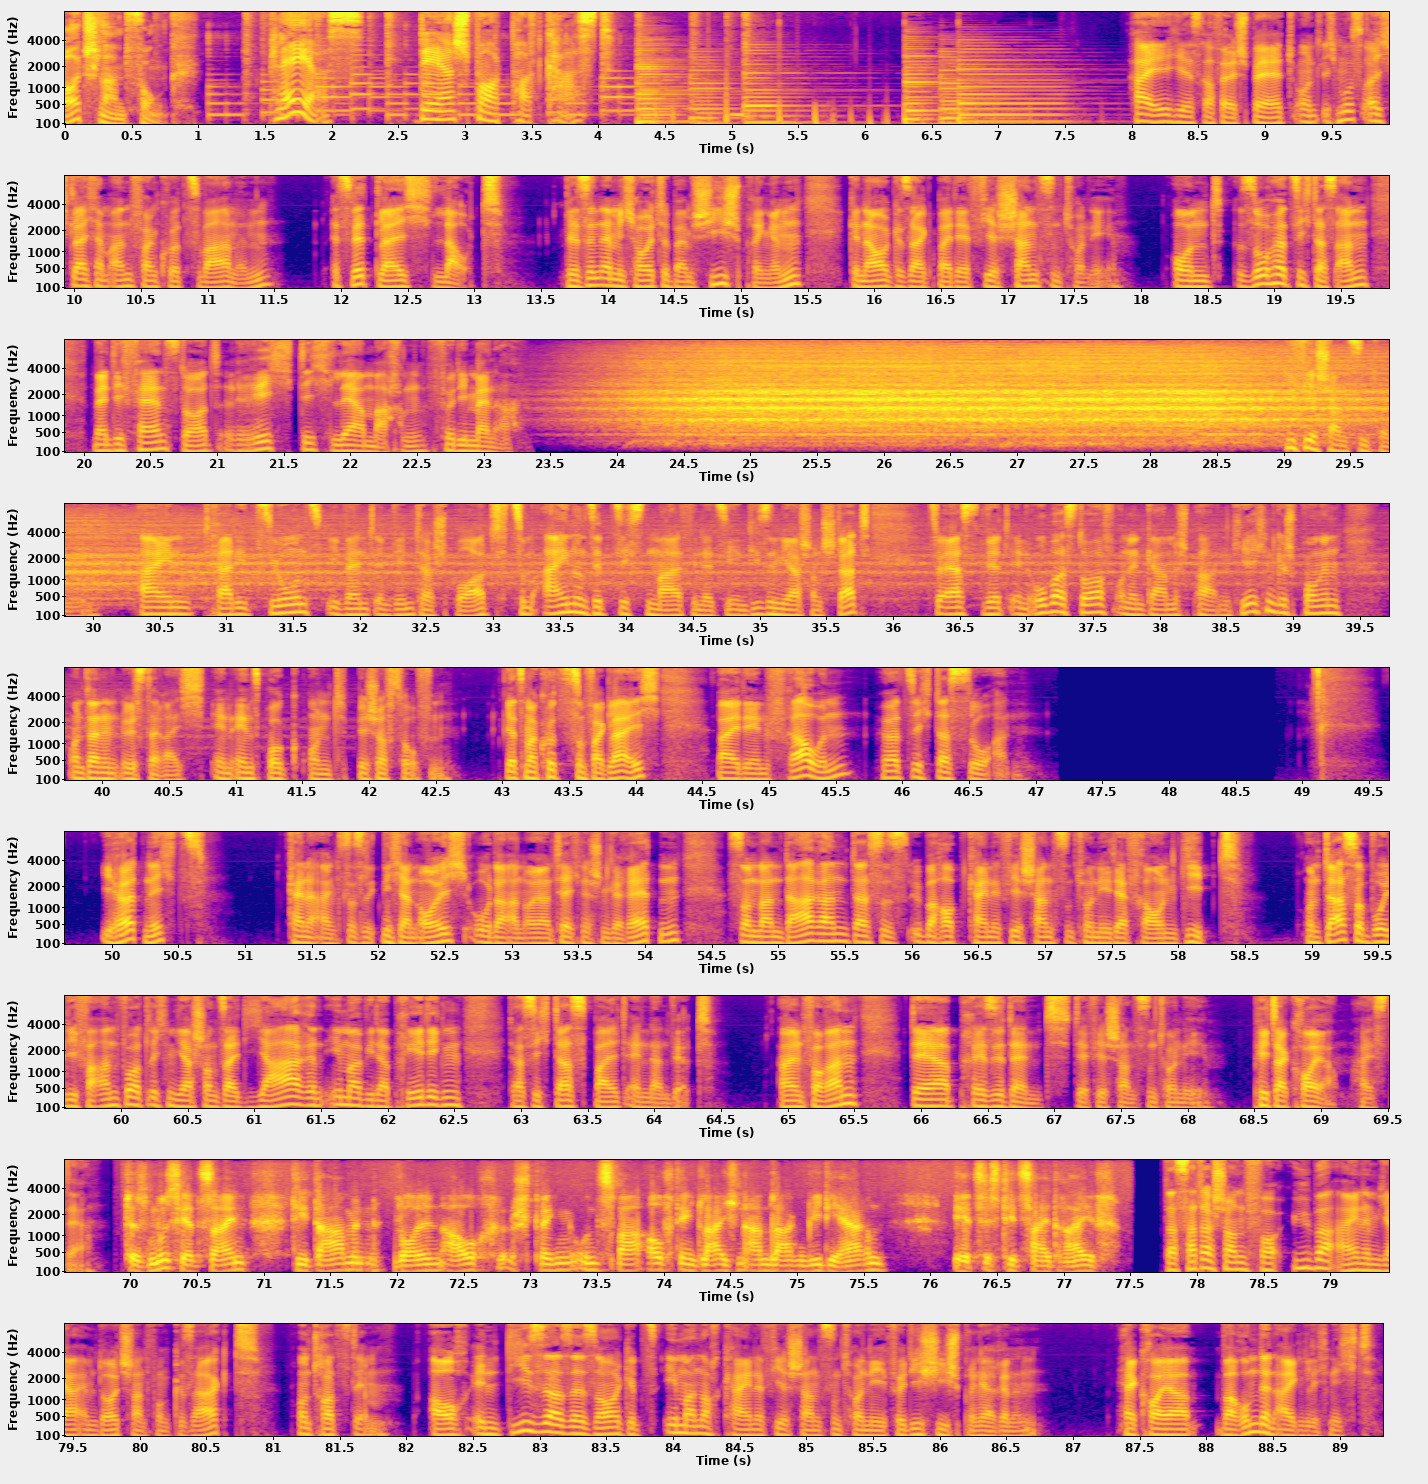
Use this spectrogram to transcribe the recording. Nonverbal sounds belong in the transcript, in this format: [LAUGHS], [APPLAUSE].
Deutschlandfunk. Players, der Sportpodcast. Hi, hier ist Raphael Späth und ich muss euch gleich am Anfang kurz warnen. Es wird gleich laut. Wir sind nämlich heute beim Skispringen, genauer gesagt bei der Vier-Schanzentournee. Und so hört sich das an, wenn die Fans dort richtig Lärm machen für die Männer. Die Vier-Schanzentournee. Ein Traditionsevent im Wintersport. Zum 71. Mal findet sie in diesem Jahr schon statt. Zuerst wird in Oberstdorf und in Garmisch-Partenkirchen gesprungen und dann in Österreich, in Innsbruck und Bischofshofen. Jetzt mal kurz zum Vergleich. Bei den Frauen hört sich das so an. Ihr hört nichts. Keine Angst, das liegt nicht an euch oder an euren technischen Geräten, sondern daran, dass es überhaupt keine Vier-Schanzentournee der Frauen gibt. Und das, obwohl die Verantwortlichen ja schon seit Jahren immer wieder predigen, dass sich das bald ändern wird. Allen voran der Präsident der Vierschanzentournee. Peter Kreuer heißt er. Das muss jetzt sein. Die Damen wollen auch springen und zwar auf den gleichen Anlagen wie die Herren. Jetzt ist die Zeit reif. Das hat er schon vor über einem Jahr im Deutschlandfunk gesagt. Und trotzdem, auch in dieser Saison gibt es immer noch keine Vierschanzentournee für die Skispringerinnen. Herr Kreuer, warum denn eigentlich nicht?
